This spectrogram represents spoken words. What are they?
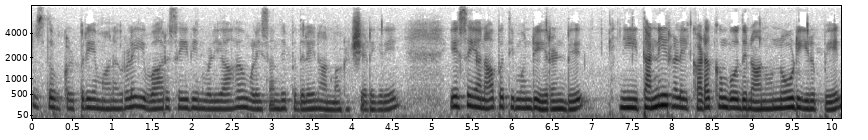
கிறிஸ்துவுக்குள் பிரியமானவர்களை இவ்வாறு செய்தியின் வழியாக உங்களை சந்திப்பதிலே நான் மகிழ்ச்சி அடைகிறேன். ஏசையா நாற்பத்தி மூன்று இரண்டு நீ தண்ணீர்களை கடக்கும்போது நான் உன்னோடு இருப்பேன்.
